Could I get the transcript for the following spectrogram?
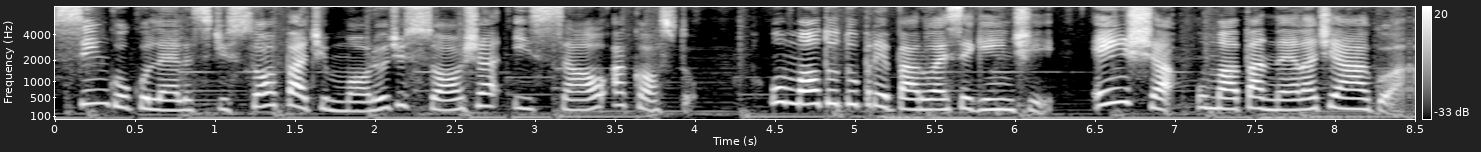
cinco colheres de sopa de molho de soja e sal a gosto. O modo do preparo é o seguinte: encha uma panela de água.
